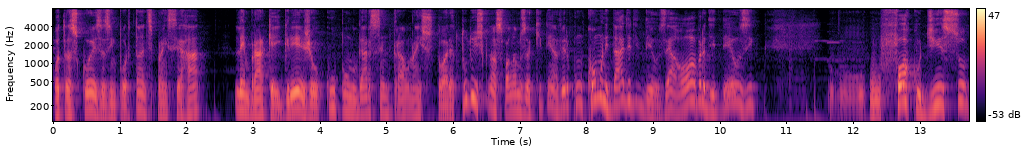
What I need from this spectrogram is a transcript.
Outras coisas importantes para encerrar, lembrar que a igreja ocupa um lugar central na história. Tudo isso que nós falamos aqui tem a ver com comunidade de Deus, é a obra de Deus e o, o foco disso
